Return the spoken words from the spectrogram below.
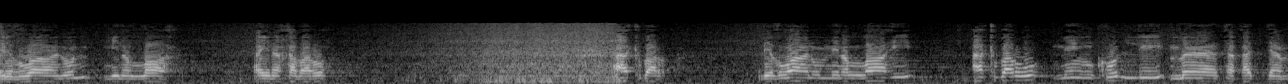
رضوان من الله. أين خبره؟ أكبر. رضوان من الله أكبر من كل ما تقدم.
